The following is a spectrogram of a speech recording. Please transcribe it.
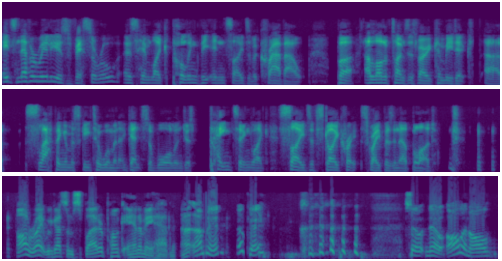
it's never really as visceral as him like pulling the insides of a crab out, but a lot of times it's very comedic, uh, slapping a mosquito woman against a wall and just painting like sides of skyscrapers in her blood. All right, we got some splatterpunk anime happening. I- I'm in. Okay. so no, all in all,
